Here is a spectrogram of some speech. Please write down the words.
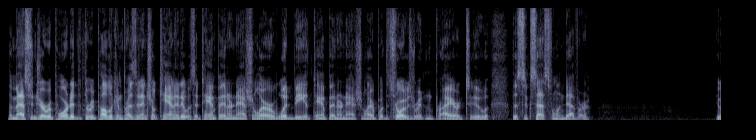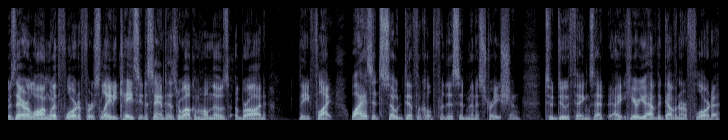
The messenger reported that the Republican presidential candidate was at Tampa International or would be at Tampa International Airport. The story was written prior to the successful endeavor. He was there along with Florida First Lady Casey DeSantis to welcome home those abroad the flight. Why is it so difficult for this administration to do things that I here you have the governor of Florida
